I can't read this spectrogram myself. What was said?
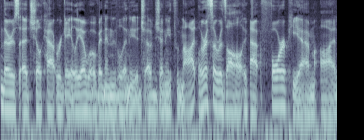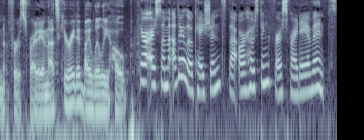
There's a Chilkat regalia woven in the lineage of Jenny Thlunaut, Larissa Rizal at 4 p.m. on First Friday, and that's curated by Lily Hope. Here are some other locations that are hosting First Friday events.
